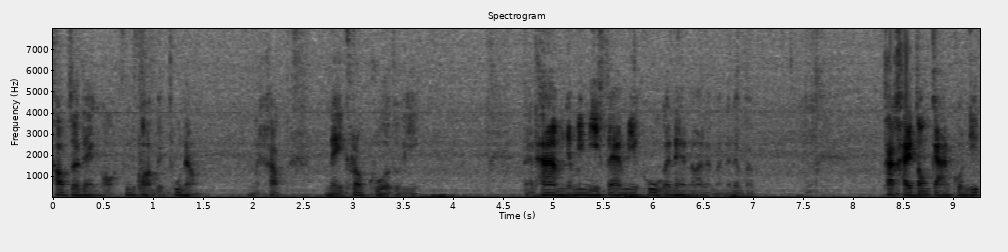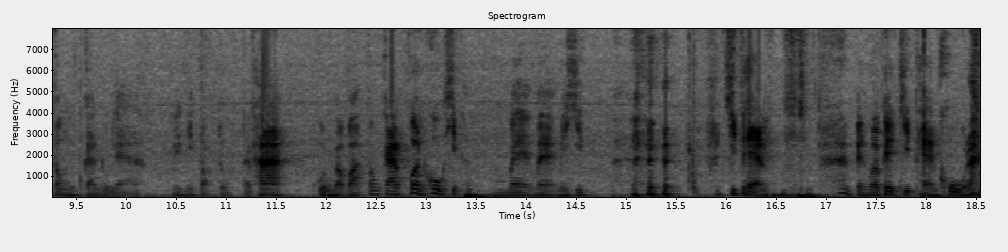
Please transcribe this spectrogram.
ชอบแสดงออกถึงความเป็นผู้นำนะครับ ในครอบครัวตัวเอง แต่ถ้ามันยังไม่มีแฟนมีคู่ก็แน่นอนแหละมันจะแบบถ้าใครต้องการคนที่ต้องการดูแลเรื่องนี้ตอบโจทย์แต่ถ้าคุณแบบว่าต้องการเพื่อนคู่คิดไม่ไม่ไม่คิด คิดแทน เป็นประเภทคิดแทนคู่นะ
